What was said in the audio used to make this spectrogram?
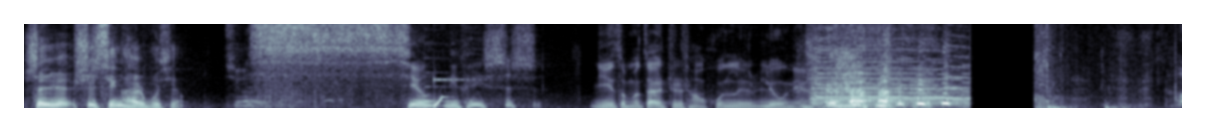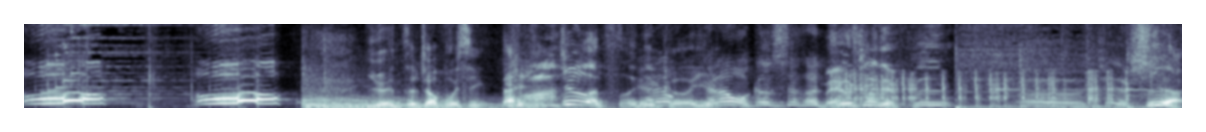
深深是行还是不行？行，你可以试试。你怎么在职场混了六年？原则上不行，但是这次你可以原。来我更适合没有，这得分，呃，这得是啊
